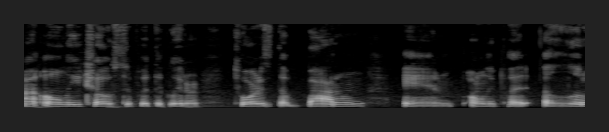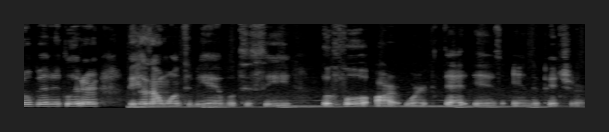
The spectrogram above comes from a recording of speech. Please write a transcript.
I only chose to put the glitter towards the bottom and only put a little bit of glitter because I want to be able to see the full artwork that is in the picture.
